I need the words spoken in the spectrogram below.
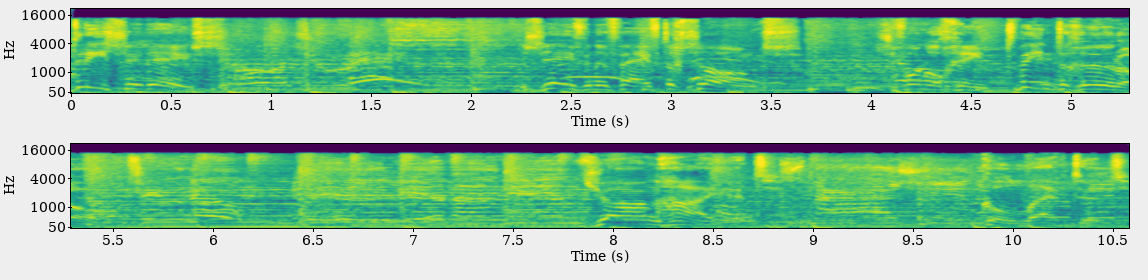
3 cd's. 57 songs. Voor nog geen 20 euro. John Hyatt. Collected.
